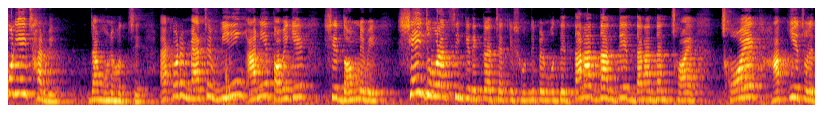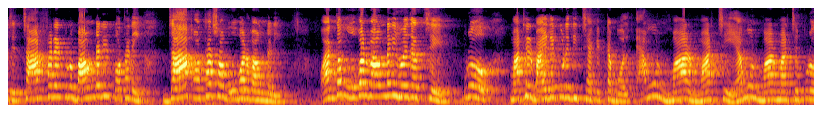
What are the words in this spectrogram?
করিয়েই ছাড়বে, যা মনে হচ্ছে। একেবারে ম্যাচে উইনিং আনিয়ে তবে গিয়ে সে দম নেবে। সেই যুবরাজ সিংকে দেখতে পাচ্ছি আজকে সন্দীপের মধ্যে। দানার দান দেড় দানার দান ছয় ছয় হাঁকিয়ে চলেছে। চার ফারের কোনো বাউন্ডারির কথা নেই। যা কথা সব ওভার বাউন্ডারি একদম ওভার বাউন্ডারি হয়ে যাচ্ছে। পুরো মাঠের বাইরে করে দিচ্ছে এক একটা বল। এমন মার মারছে, এমন মার মারছে পুরো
